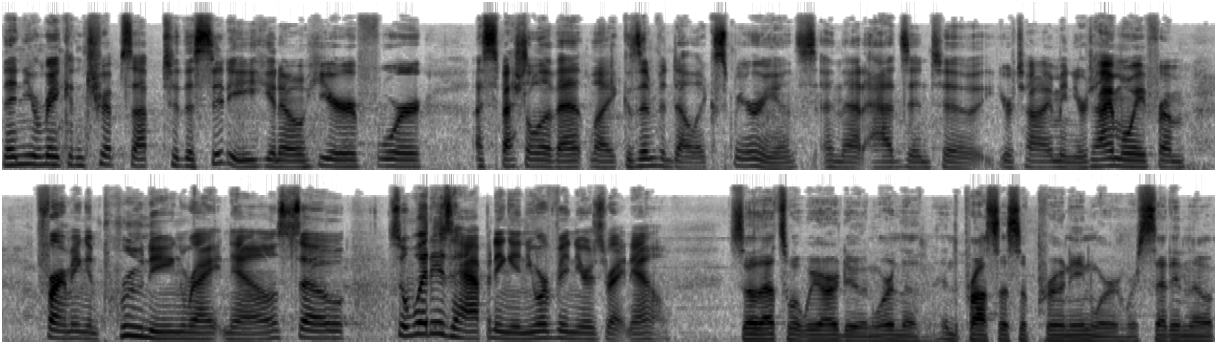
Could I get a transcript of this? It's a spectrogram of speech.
then you're making trips up to the city, you know, here for a special event like Zinfandel Experience, and that adds into your time and your time away from farming and pruning right now. So, so what is happening in your vineyards right now? So that's what we are doing. We're in the in the process of pruning. We're we're setting up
